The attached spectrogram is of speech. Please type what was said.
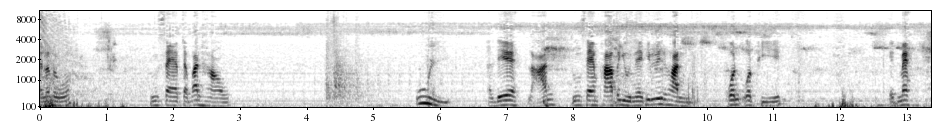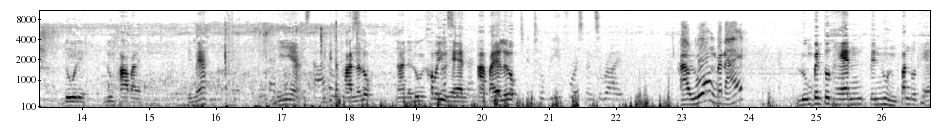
มนะหนูลุงแซมจากบ้านเฮาอุ้ยอันเดหลานลุงแซมพาไปอยู่ในพิพิธภัณฑ์คนอวดผี เห็นไหมดูดิลุงพาไป เห็นไหมเนี่ยพิพิธภัณฑ์นะลูกนะเดี๋ยวลุงเข้าไปอยู่แทน อะไปเลยลูก until reinforcements arrive. อ้าวลุงไปไหน ลุงเป็นตัวแทนเป็นหุ่นปั้นตัวแทน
